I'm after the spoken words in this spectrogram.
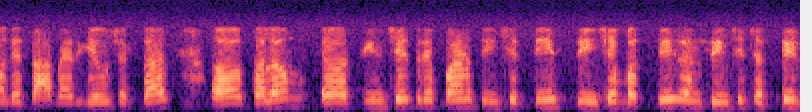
ह्यामध्ये ताब्यात घेऊ शकतात. कलम तीनशे त्रेपन्न तीनशे तीस तीनशे बत्तीस आणि तीनशे छत्तीस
